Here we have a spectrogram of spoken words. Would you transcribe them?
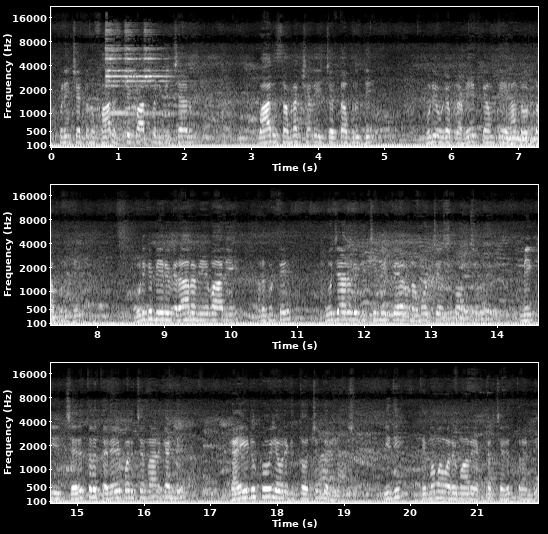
ఇప్పుడు ఈ చెట్టును ఫారెస్ట్ డిపార్ట్మెంట్కి ఇచ్చారు. వారి సంరక్షణ ఈ చెత్త అభివృద్ధి గుడి ఒక ప్రైవేట్ కమిటీ హ్యాండ్ అవుట్ అభివృద్ధి. గుడికి మీరు విరాళం ఇవ్వాలి అనుకుంటే పూజారులకు ఇచ్చి మీ పేరు నమోదు చేసుకోవచ్చు. మీకు ఈ చరిత్ర తెలియపరిచిన దానికండి. గైడుకు ఎవరికి తోచిందో ఇది తిమ్మమ వరిమాన యొక్క చరిత్ర అండి.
